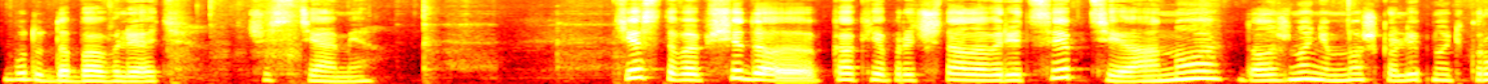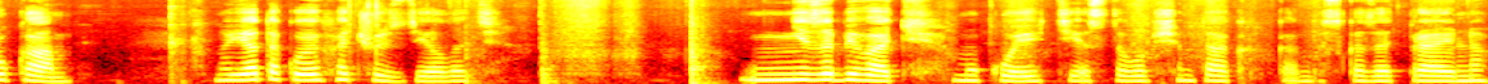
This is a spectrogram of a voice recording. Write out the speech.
Буду добавлять частями. Тесто вообще, как я прочитала в рецепте, оно должно немножко липнуть к рукам. Но я такое хочу сделать не забивать мукой тесто. В общем, так, как бы сказать правильно.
